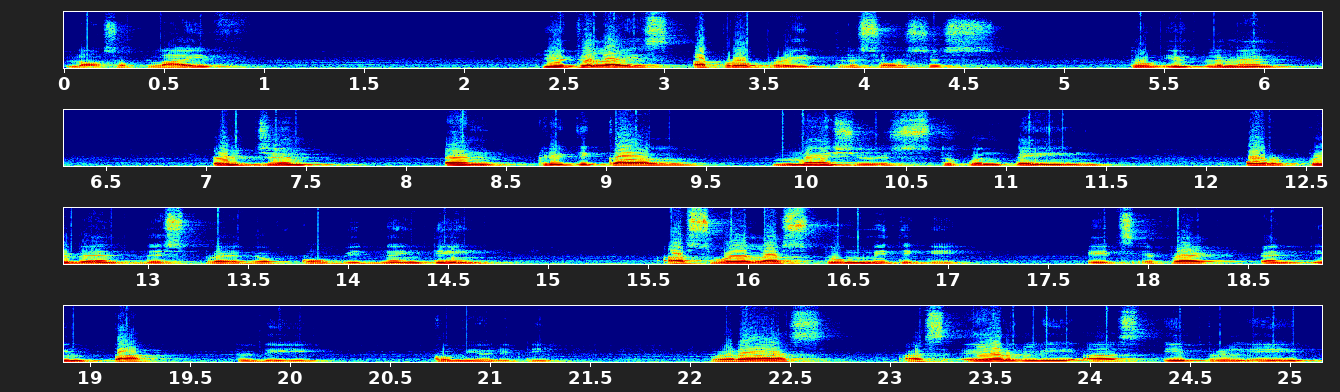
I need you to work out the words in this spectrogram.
loss of life, utilize appropriate resources to implement urgent and critical measures to contain or prevent the spread of COVID-19 as well as to mitigate its effect and impact to the community. Whereas, as early as April 8,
